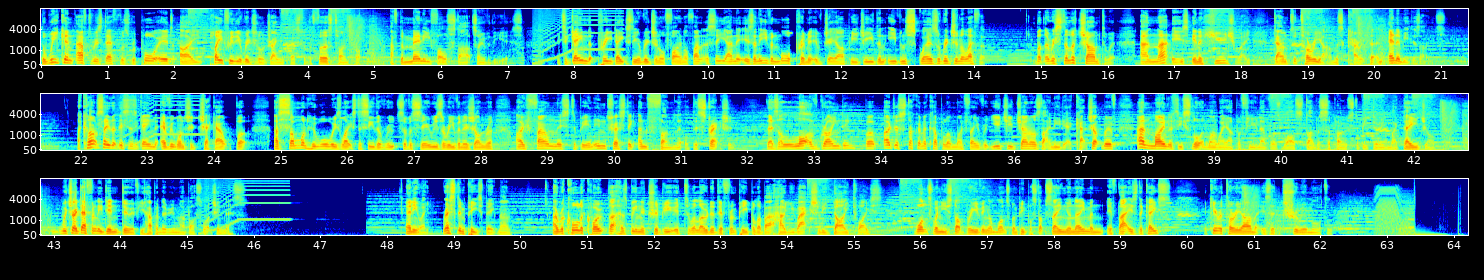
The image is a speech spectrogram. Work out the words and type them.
The weekend after his death was reported, I played through the original Dragon Quest for the first time properly, after many false starts over the years. It's a game that predates the original Final Fantasy, and it is an even more primitive JRPG than even Square's original effort. But there is still a charm to it, and that is, in a huge way, down to Toriyama's character and enemy designs. I can't say that this is a game that everyone should check out, but as someone who always likes to see the roots of a series or even a genre, I found this to be an interesting and fun little distraction. There's a lot of grinding, but I just stuck on a couple of my favourite YouTube channels that I needed to catch up with, and mindlessly slaughtered my way up a few levels whilst I was supposed to be doing my day job. Which I definitely didn't do if you happen to be my boss watching this. Anyway, rest in peace, big man. I recall a quote that has been attributed to a load of different people about how you actually die twice. Once when you stop breathing and once when people stop saying your name, and if that is the case, Akira Toriyama is a true immortal.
